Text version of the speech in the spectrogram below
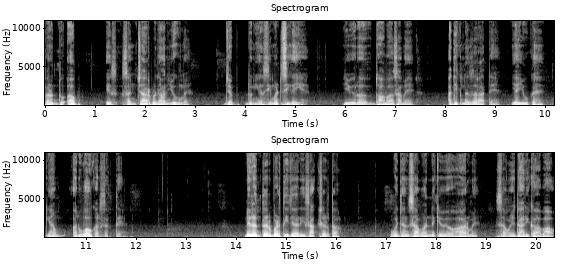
परंतु अब इस संचार प्रधान युग में जब दुनिया सिमट सी गई है, ये विरोधाभास हमें अधिक नज़र आते हैं या यूँ कहें कि हम अनुभव कर सकते हैं। निरंतर बढ़ती जा रही साक्षरता व जन सामान्य के व्यवहार में समझदारी का अभाव,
